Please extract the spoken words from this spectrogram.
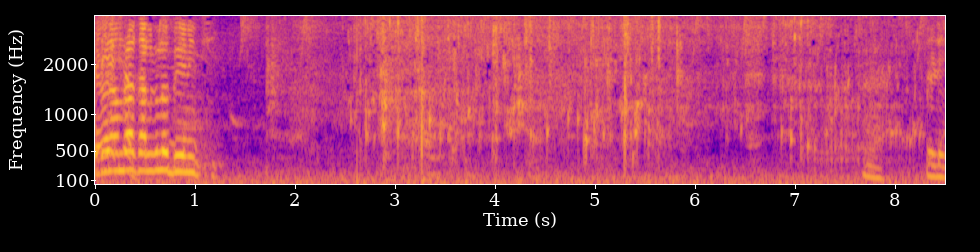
এখন আমরা চালগুলো দিয়ে নিচ্ছি রেডি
